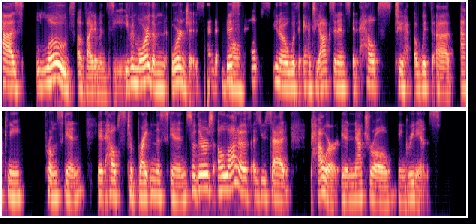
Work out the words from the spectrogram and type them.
has loads of vitamin C, even more than oranges. And this wow. helps, you know, with antioxidants. It helps to uh, with uh, acne prone skin. It helps to brighten the skin. So there's a lot of, as you said, power in natural ingredients.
